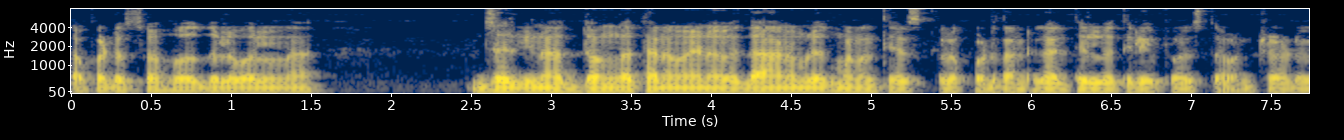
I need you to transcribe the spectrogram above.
కపట సహోదరుల వలన జరిగిన దొంగతనమైన విధానంలోకి మనం తీసుకెళ్ళకూడదు అంటే గల్తీల్లో తెలియపరుస్తూ ఉంటాడు.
